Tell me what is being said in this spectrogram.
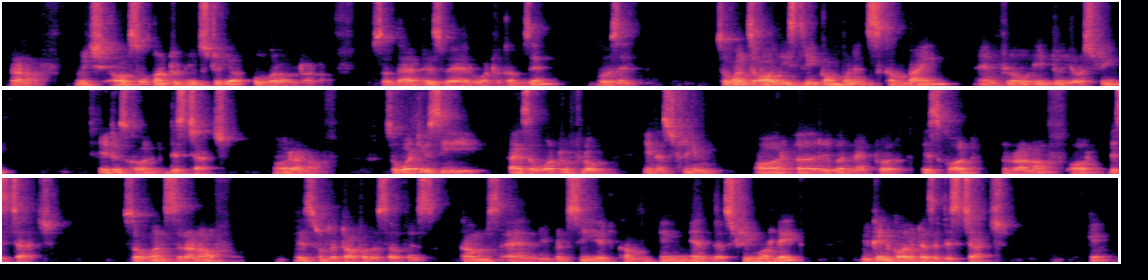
runoff, which also contributes to your overall runoff. So that is where water comes in, goes in. So once all these three components combine and flow into your stream, it is called discharge or runoff. So what you see as a water flow in a stream or a river network is called runoff or discharge. So once runoff is from the top of the surface, comes and you can see it come in in the stream or lake, you can call it as a discharge. Okay.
